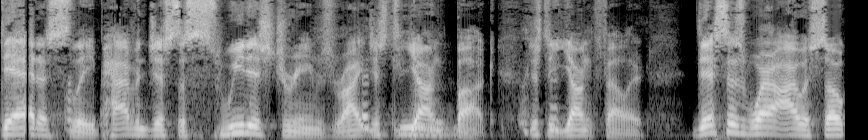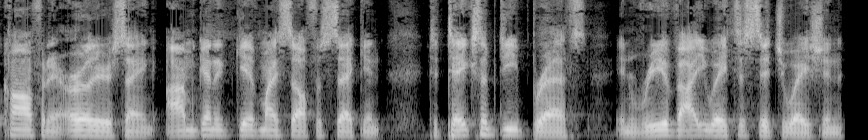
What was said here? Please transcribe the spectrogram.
dead asleep, having just the sweetest dreams, right? Just a young buck, just a young feller. This is where I was so confident earlier saying, I'm going to give myself a second to take some deep breaths and reevaluate the situation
